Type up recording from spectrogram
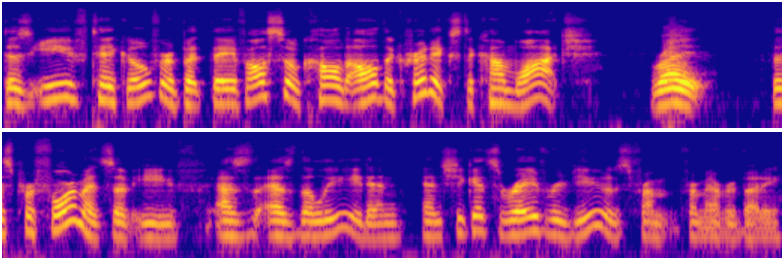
does Eve take over, but they've also called all the critics to come watch Right. This performance of Eve as as the lead, and, and she gets rave reviews from from everybody.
